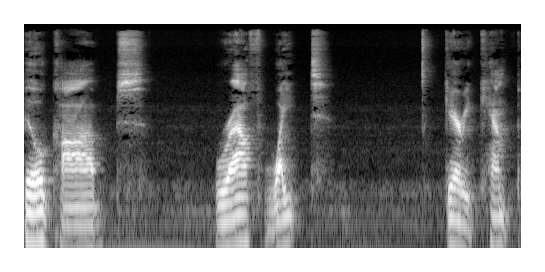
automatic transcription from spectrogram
Bill Cobbs, Ralph Waite, Gary Kemp,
